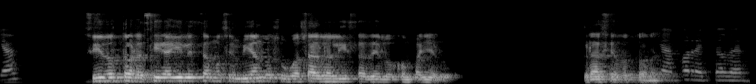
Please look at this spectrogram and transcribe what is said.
¿ya? Sí, doctora, sí, ahí le estamos enviando su WhatsApp la lista de los compañeros. Gracias, doctora. Ya, correcto, a ver.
